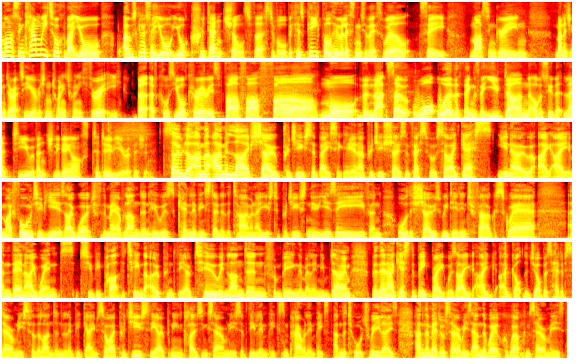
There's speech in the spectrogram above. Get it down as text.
Martin, can we talk about your I was going to say your your credentials first of all because people who are listening to this will see Martin Green managing director Eurovision 2023 but of course your career is far far far more than that. So what were the things that you'd done obviously that led to you eventually being asked to do Eurovision? So look I'm a, I'm a live show producer basically and I produce shows and festivals. So I guess you know I, I in my formative years I worked for the Mayor of London who was Ken Livingstone at the time and I used to produce New Year's Eve and all the shows we did in Trafalgar Square and then I went to be part of the team that opened the O2 in London from being the Millennium Dome. But then I guess the big break was I, I, I, got the job as head of ceremonies for the London Olympic Games. So I produced the opening and closing ceremonies of the Olympics and Paralympics and the torch relays and the medal ceremonies and the welcome ceremonies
